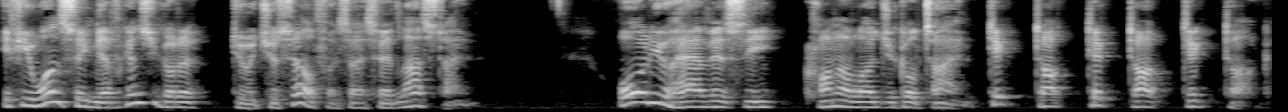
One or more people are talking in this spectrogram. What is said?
If you want significance, you've got to do it yourself, as I said last time. All you have is the chronological time tick tock, tick tock, tick tock.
